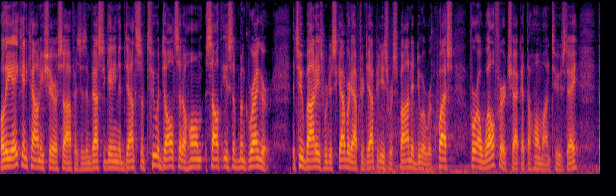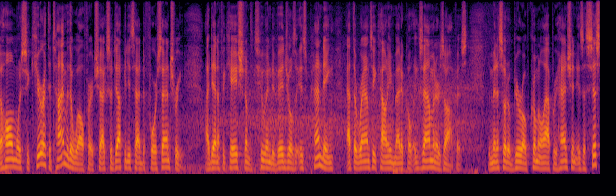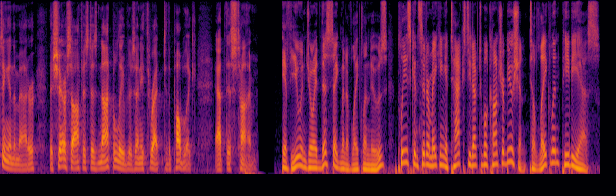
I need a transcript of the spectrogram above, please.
Well, the Aitkin County Sheriff's Office is investigating the deaths of two adults at a home southeast of McGregor. The two bodies were discovered after deputies responded to a request for a welfare check at the home on Tuesday. The home was secure at the time of the welfare check, so deputies had to force entry. Identification of the two individuals is pending at the Ramsey County Medical Examiner's Office. The Minnesota Bureau of Criminal Apprehension is assisting in the matter. The Sheriff's Office does not believe there's any threat to the public at this time. If you enjoyed this segment of Lakeland News, please consider making a tax-deductible contribution to Lakeland PBS.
